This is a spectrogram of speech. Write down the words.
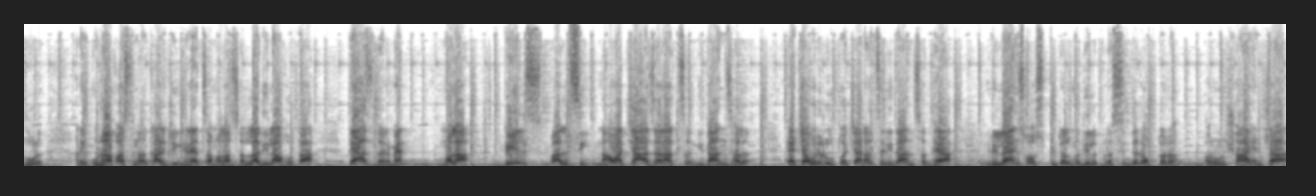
धूळ आणि उन्हापासून काळजी घेण्याचा मला सल्ला दिला होता. त्याच दरम्यान मला बेल्स पाल्सी नावाच्या आजाराचं निदान झालं. त्याच्यावरील उपचाराचं निदान सध्या रिलायन्स हॉस्पिटलमधील प्रसिद्ध डॉक्टर अरुण शहा यांच्या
